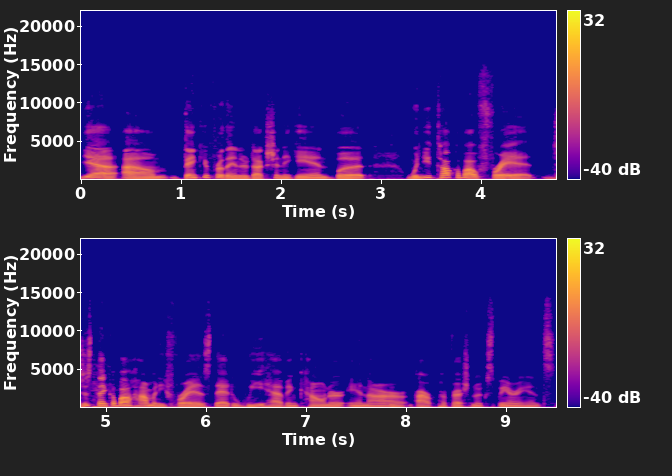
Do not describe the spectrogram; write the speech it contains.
Yeah, um, thank you for the introduction again. But when you talk about Fred, just think about how many Freds that we have encountered in our, our professional experience.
